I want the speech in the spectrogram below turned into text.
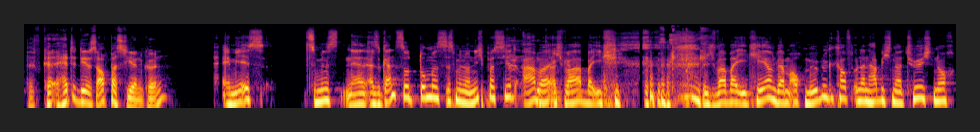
Das, hätte dir das auch passieren können? Ey, mir ist zumindest, ne, also ganz so dummes ist mir noch nicht passiert, aber ich war bei Ikea, ich war bei Ikea und wir haben auch Möbel gekauft und dann habe ich natürlich noch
